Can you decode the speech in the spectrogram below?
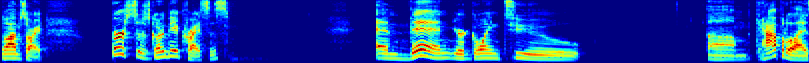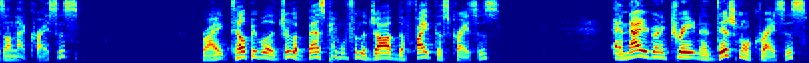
No, I'm sorry. First, there's going to be a crisis. And then you're going to um, capitalize on that crisis, right? Tell people that you're the best people for the job to fight this crisis. And now you're going to create an additional crisis.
